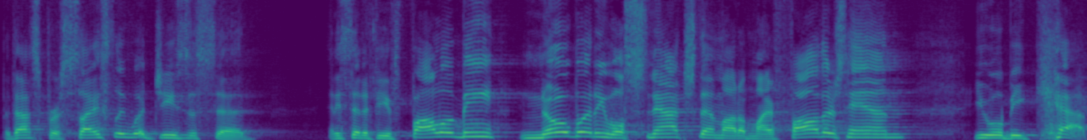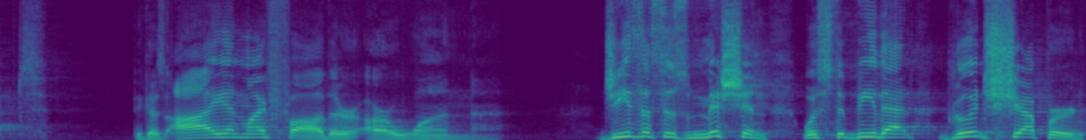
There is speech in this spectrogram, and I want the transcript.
But that's precisely what Jesus said. And he said, If you follow me, nobody will snatch them out of my Father's hand. You will be kept because I and my Father are one. Jesus' mission was to be that good shepherd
